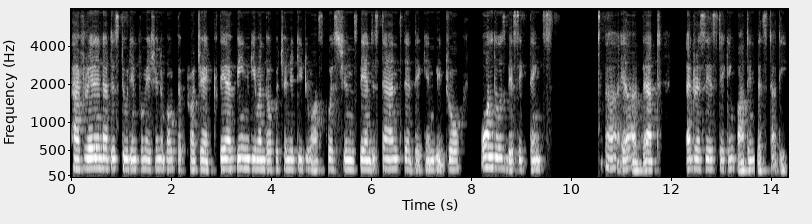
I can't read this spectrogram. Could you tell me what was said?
have read and understood information about the project. They have been given the opportunity to ask questions. They understand that they can withdraw all those basic things uh, yeah, that addresses taking part in the study.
